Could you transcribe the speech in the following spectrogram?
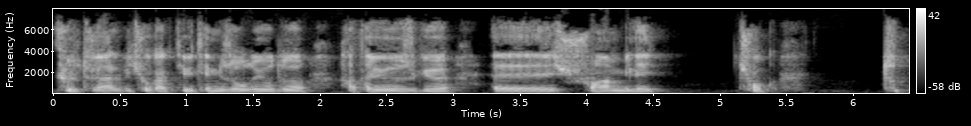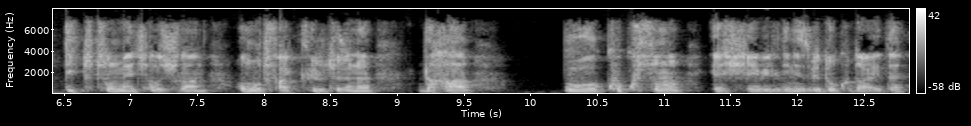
kültürel birçok aktivitemiz oluyordu. Hatay'a özgü e, şu an bile çok tut, dik tutulmaya çalışılan o mutfak kültürünü daha bu kokusunu yaşayabildiğiniz bir dokudaydı.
